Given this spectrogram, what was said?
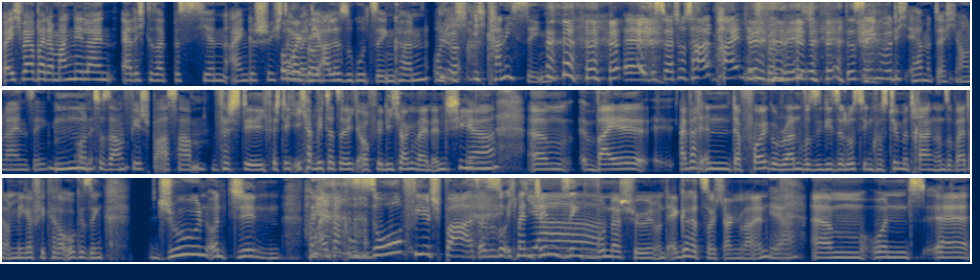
Weil ich wäre bei der Magneline ehrlich gesagt bisschen eingeschüchtert, Oh weil die Gott. alle so gut singen können. Und Ja. ich, ich kann nicht singen. äh, das wäre total peinlich für mich. Deswegen würde ich eher mit der Hyongline singen Mhm. und zusammen viel Spaß haben. Verstehe ich, verstehe ich. Ich habe mich tatsächlich auch für die Hyungline entschieden, Ja. ähm, weil einfach in der Folge Run, wo sie diese lustigen Kostüme tragen und so weiter und mega viel Karaoke singen, June und Jin haben einfach so viel Spaß. Also so, ich meine, Ja. Jin singt wunderschön und er gehört zur Young Line. Ja. Ähm, und äh,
